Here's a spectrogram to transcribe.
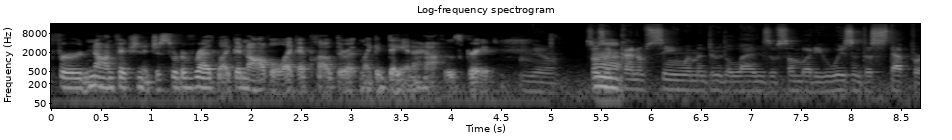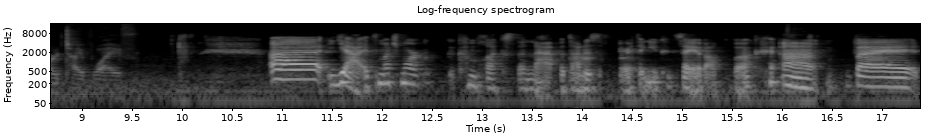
for nonfiction, it just sort of read like a novel. Like I plowed through it in like a day and a half. It was great. Yeah. So it's uh, like kind of seeing women through the lens of somebody who isn't a Stepford type wife. Uh, yeah, it's much more complex than that, but that is a fair thing you could say about the book. Um, but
